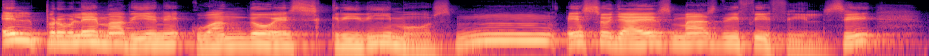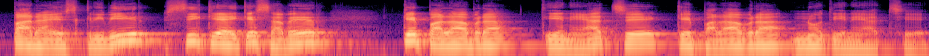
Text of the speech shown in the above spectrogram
El problema viene cuando escribimos. Mm, eso ya es más difícil, ¿sí? Para escribir sí que hay que saber qué palabra tiene H, qué palabra no tiene H.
